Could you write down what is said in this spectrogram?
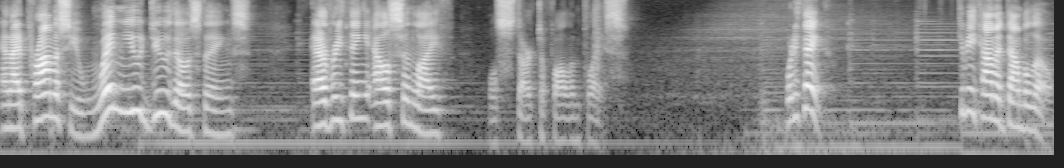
And I promise you, when you do those things, everything else in life will start to fall in place. What do you think? Give me a comment down below.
